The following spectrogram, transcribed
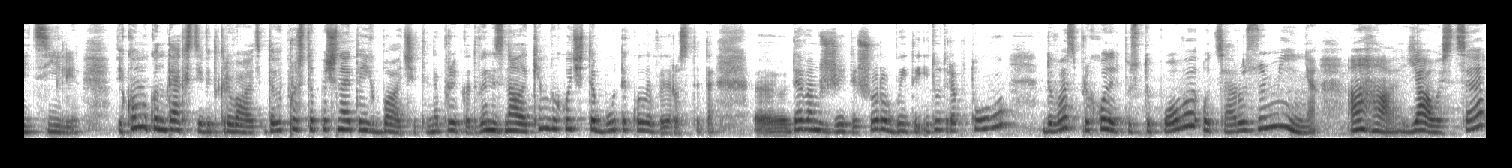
і цілі. В якому контексті відкриваються? Де ви просто починаєте їх бачити. Наприклад, ви не знали, ким ви хочете бути, коли виростете, е, де вам жити, що робити. І тут раптово до вас приходить поступово оце розуміння. Ага, я ось це,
